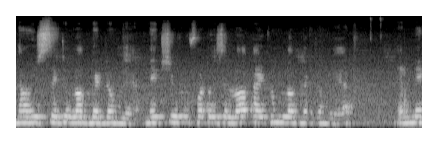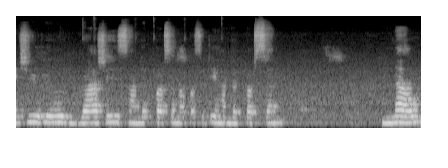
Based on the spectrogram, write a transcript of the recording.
Now you set a lock background layer. Make sure your photo is a lock icon lock background layer. And make sure your brush is 100% opacity 100% now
